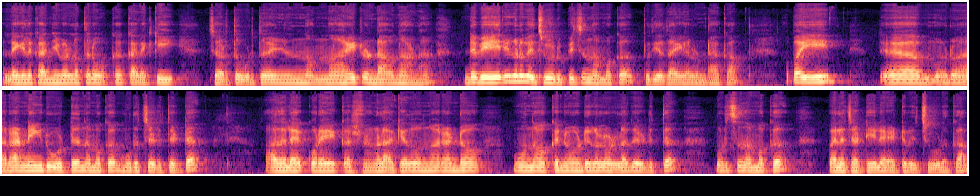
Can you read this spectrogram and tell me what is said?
അല്ലെങ്കിൽ കഞ്ഞിവെള്ളത്തിലോ ഒക്കെ കലക്കി ചേർത്ത് കൊടുത്തു കഴിഞ്ഞാൽ നന്നായിട്ടുണ്ടാവുന്നതാണ്. ഇതിന്റെ വേരുകൾ വെച്ച് പിടിപ്പിച്ച് നമുക്ക് പുതിയ തൈകൾ ഉണ്ടാക്കാം. അപ്പോൾ ഈ റണ്ണിങ് റൂട്ട് നമുക്ക് മുറിച്ചെടുത്തിട്ട് അതിലെ കുറേ കഷ്ണങ്ങളാക്കി അത് ഒന്നോ രണ്ടോ മൂന്നോ ഒക്കെ നോഡുകളുള്ളത് എടുത്ത് മുറിച്ച് നമുക്ക് വലച്ചട്ടിയിലായിട്ട് വെച്ച് കൊടുക്കാം.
